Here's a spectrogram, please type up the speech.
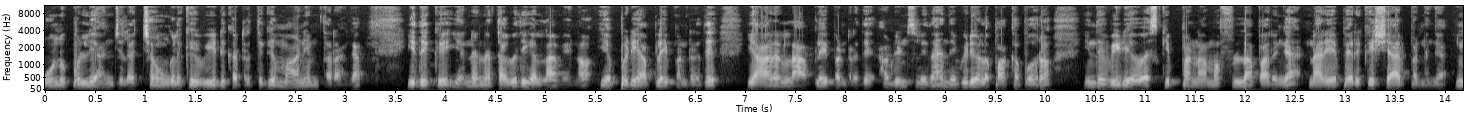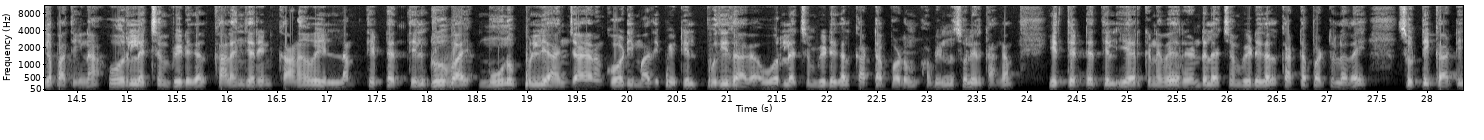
மூணு புள்ளி அஞ்சு லட்சம் உங்களுக்கு வீடு கட்டுறதுக்கு மானியம் தராங்க. இதுக்கு என்னென்ன தகுதிகள்லாம் வேணும்? எப்படி அப்ளை பண்ணுறது யாரெல்லாம் அப்ளை பண்ணுறது அப்படின்னு சொல்லி தான் இந்த வீடியோவில் பார்க்க போகிறோம் இந்த வீடியோவை ஸ்கிப் பண்ணாமல் ஃபுல்லாக பாருங்கள் நிறைய பேருக்கு ஷேர் பண்ணுங்கள் இங்கே பார்த்தீங்கன்னா ஒரு லட்சம் வீடுகள் கலைஞரின் கனவு இல்லம் திட்டத்தில் ரூபாய் மூணு புள்ளி அஞ்சாயிரம் கோடி மதிப்பீட்டில் புதிதாக ஒரு லட்சம் வீடுகள் கட்டப்படும் அப்படின்னு சொல்லியிருக்காங்க. இத்திட்டத்தில் ஏற்கனவே ரெண்டு லட்சம் வீடுகள் கட்டப்பட்டுள்ளதை சுட்டிக்காட்டி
